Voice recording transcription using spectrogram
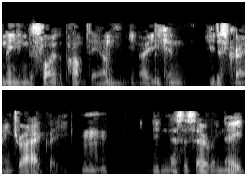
needing to slow the pump down, you know, you can you're just creating drag that you hmm didn't necessarily need.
